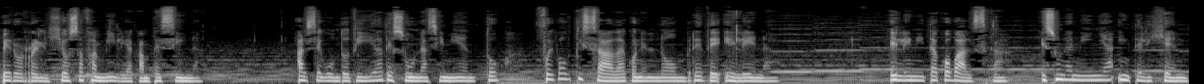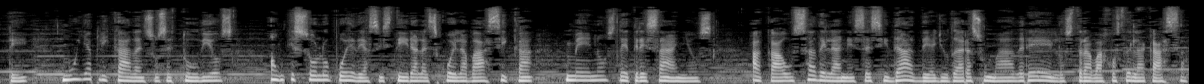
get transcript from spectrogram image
pero religiosa familia campesina. Al segundo día de su nacimiento fue bautizada con el nombre de Elena. Elenita Kowalska Es una niña inteligente, muy aplicada en sus estudios, aunque solo puede asistir a la escuela básica menos de tres años a causa de la necesidad de ayudar a su madre en los trabajos de la casa.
